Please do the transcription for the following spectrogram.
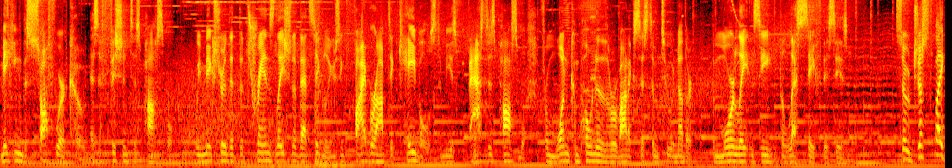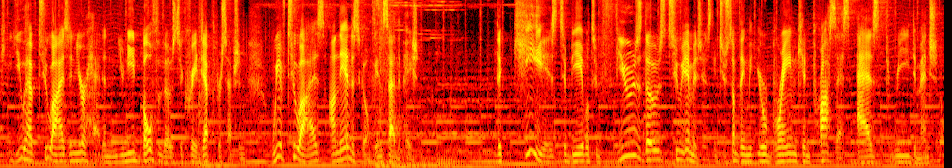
making the software code as efficient as possible. We make sure that the translation of that signal using fiber optic cables to be as fast as possible from one component of the robotic system to another. The more latency, the less safe this is. So just like you have two eyes in your head and you need both of those to create depth perception, we have two eyes on the endoscope inside the patient. The key is to be able to fuse those two images into something that your brain can process as three dimensional.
